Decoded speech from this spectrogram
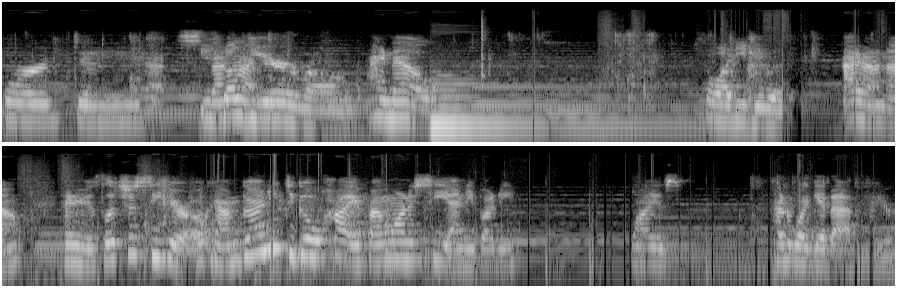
coordinates? You spelled year wrong. I know. So why do you do it? I don't know. Anyways, let's just see here. Okay, I'm gonna need to go high if I want to see anybody. Why is? How do I get out of here?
